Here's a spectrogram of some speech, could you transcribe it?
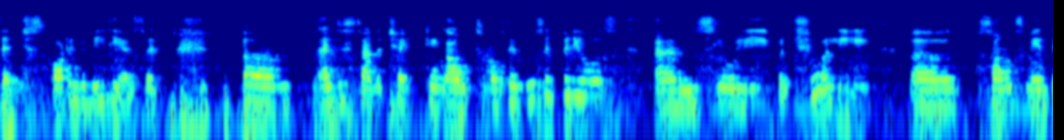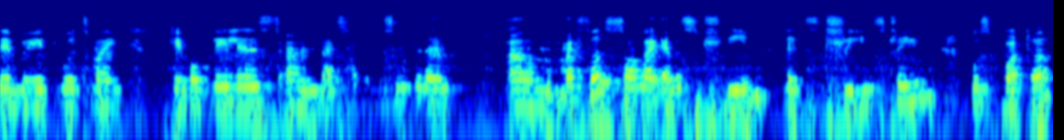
that just got into BTS and um, I just started checking out some of their music videos, and slowly but surely, uh, songs made their way towards my K-pop playlist, and I started listening to them. Um, my first song I ever streamed, like stream streamed, was Butter,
